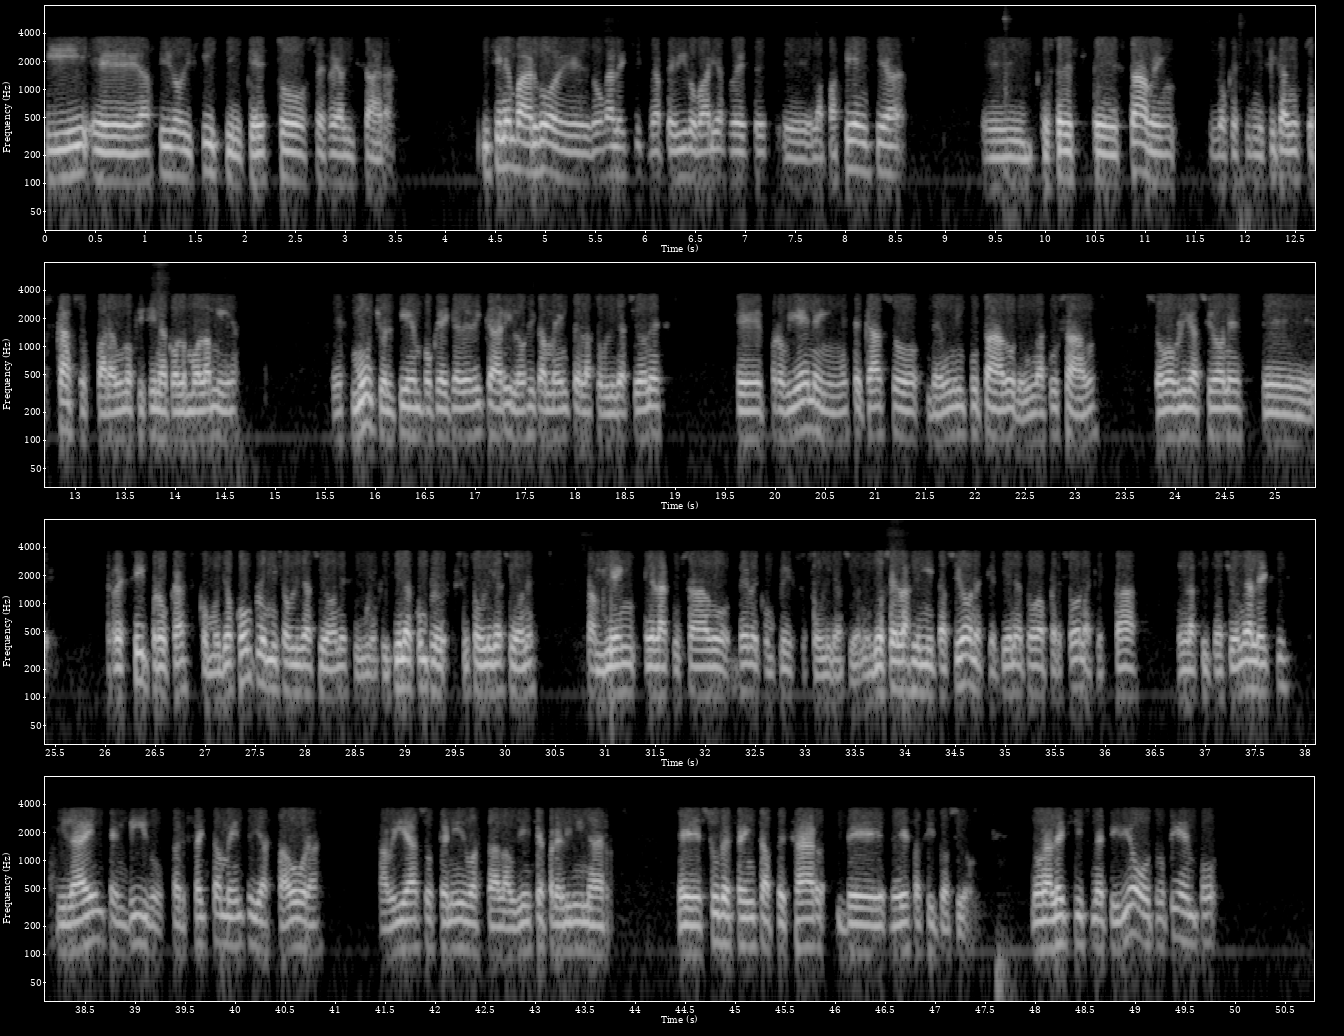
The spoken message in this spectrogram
y eh, ha sido difícil que esto se realizara. Y sin embargo, eh, don Alexis me ha pedido varias veces eh, la paciencia. Eh, ustedes saben lo que significan estos casos para una oficina como la mía. Es mucho el tiempo que hay que dedicar y lógicamente las obligaciones que provienen en este caso de un imputado, de un acusado, son obligaciones eh, recíprocas, como yo cumplo mis obligaciones y mi oficina cumple sus obligaciones, también el acusado debe cumplir sus obligaciones. Yo sé las limitaciones que tiene toda persona que está en la situación de Alexis y la he entendido perfectamente y hasta ahora había sostenido hasta la audiencia preliminar eh, su defensa a pesar de, de esa situación. Don Alexis me pidió otro tiempo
